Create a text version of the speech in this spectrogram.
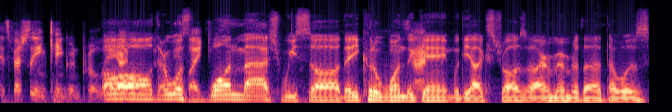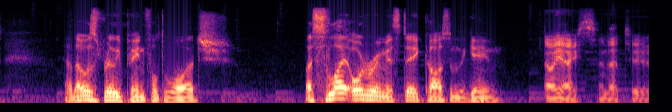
especially in Kinguin Pro League. I- Oh, there was like one match we saw that he could have won the game with the Alexstrasza. I remember that. That was, yeah, that was really painful to watch. A slight ordering mistake cost him the game. Oh yeah, I seen that too.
